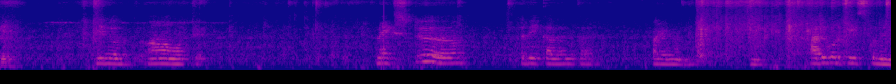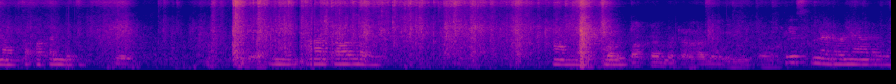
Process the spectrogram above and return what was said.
ఇది ఓకే. నెక్స్ట్ అది కలంకారీ పైన. అది కూడా తీసుకుని అక్క పక్కన పెట్టి. కవర్లో. తీసుకున్నాడు ఆడదు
